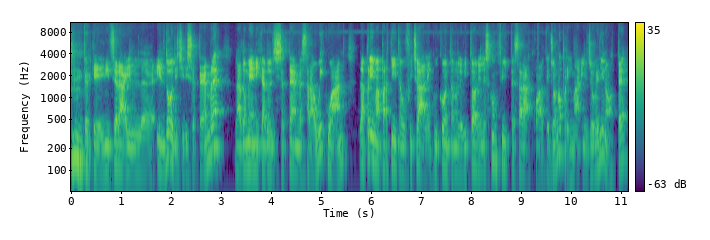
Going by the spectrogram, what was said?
perché inizierà il, il 12 di settembre, la domenica 12 settembre sarà week one, la prima partita ufficiale in cui contano le vittorie e le sconfitte sarà qualche giorno prima, il giovedì notte,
